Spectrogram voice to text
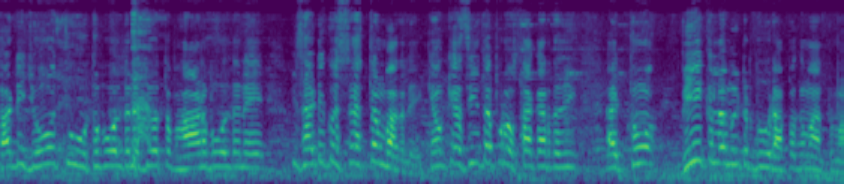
ਸਾਡੀ ਜੋ ਝੂਠ ਬੋਲਦੇ ਨੇ, ਜੋ ਤੂਫਾਨ ਬੋਲਦੇ ਨੇ, ਵੀ ਸਾਡੀ ਕੋਈ ਸਿਸਟਮ ਬਦਲੇ, ਕਿਉਂਕਿ ਅਸੀਂ ਤਾਂ ਭਰੋਸਾ ਕਰਦੇ ਸੀ, ਇੱਥੋਂ 20 ਕਿਲੋਮੀਟਰ ਦੂਰ ਆ ਭਗਵੰਤ ਮਾਨ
